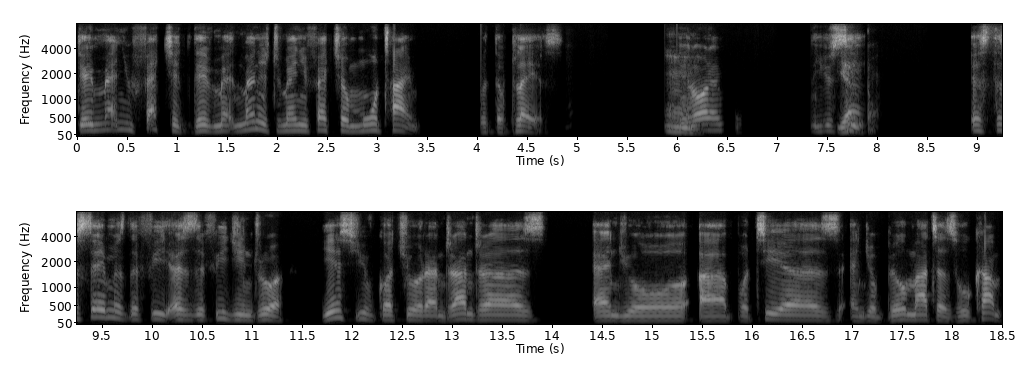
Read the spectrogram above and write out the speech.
they manufactured. They've ma- managed to manufacture more time with the players. Mm. You know what I mean? You see, yeah. it's the same as the Fiji, as the Fijian Drua. Yes, you've got your Radradras and your uh, Botias and your Bill Matas who come.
